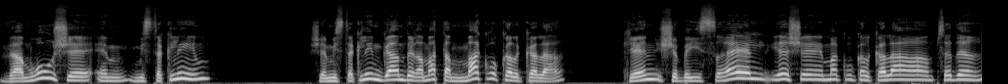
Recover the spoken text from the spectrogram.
ואמרו שהם מסתכלים שהם מסתכלים גם ברמת המקרו-כלכלה, כן, שבישראל יש אה, מקרו-כלכלה, בסדר,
